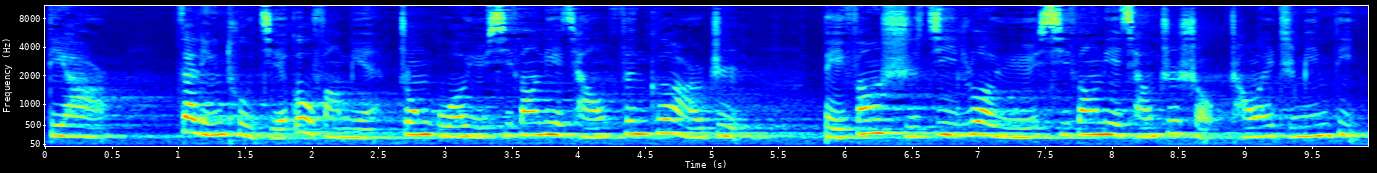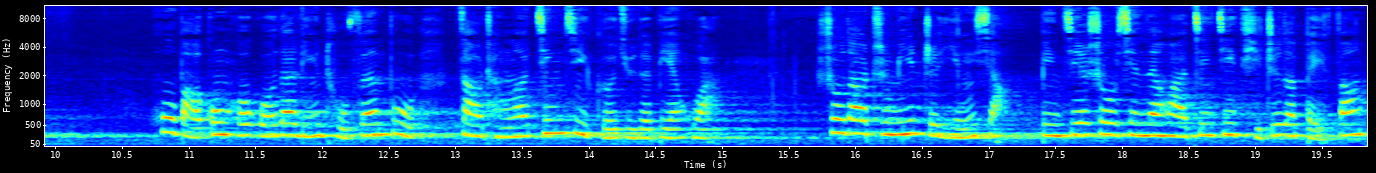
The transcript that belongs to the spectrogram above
第二，在领土结构方面，中国与西方列强分割而治，北方实际落于西方列强之手，成为殖民地。互保共和国的领土分布造成了经济格局的变化，受到殖民者影响并接受现代化经济体制的北方，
